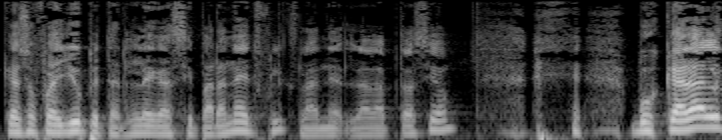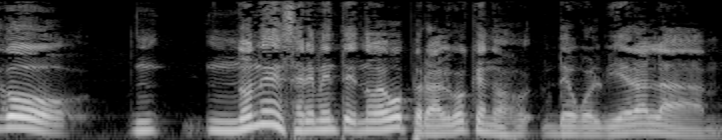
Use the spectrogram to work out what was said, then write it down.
que eso fue Jupiter's Legacy para Netflix, la, la adaptación. buscar algo no necesariamente nuevo, pero algo que nos devolviera la,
